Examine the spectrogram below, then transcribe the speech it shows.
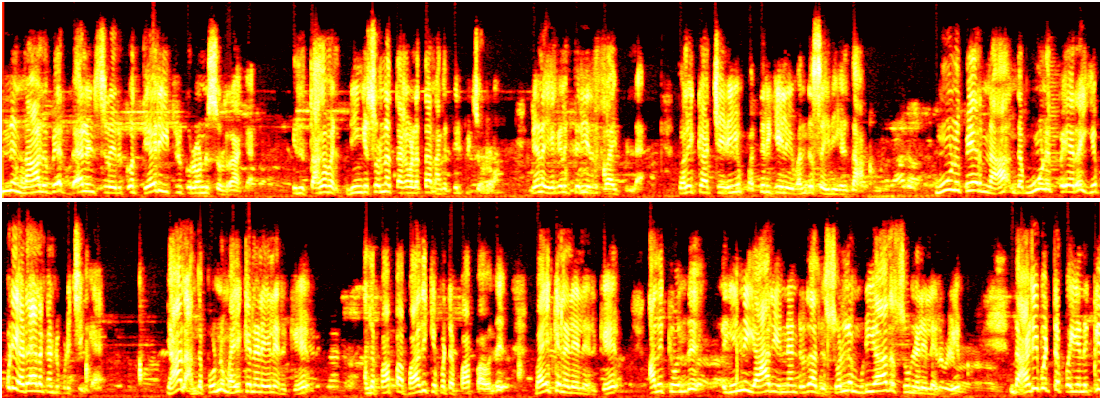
இன்னும் நாலு பேர் பேலன்ஸ்ல இருக்கோம் தேடிட்டு இருக்கிறோம்னு சொல்றாங்க. இது தகவல். நீங்க சொன்ன தகவலை தான் நாங்கள் திருப்பி சொல்றோம். ஏன்னா எங்களுக்கு தெரியறதுக்கு வாய்ப்பு இல்லை தொலைக்காட்சியிலையும் பத்திரிகையிலையும் வந்த செய்திகள் தான். மூணு பேர்னா இந்த மூணு பேரை எப்படி அடையாளம் கண்டுபிடிச்சீங்க? யார் அந்த பொண்ணு மயக்க நிலையில இருக்கு? அந்த பாப்பா பாதிக்கப்பட்ட பாப்பா வந்து மயக்க நிலையில இருக்கு. அதுக்கு வந்து இன்னும் யார் என்னன்றது அது சொல்ல முடியாத சூழ்நிலையில இருக்கு. இந்த அடிபட்ட பையனுக்கு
